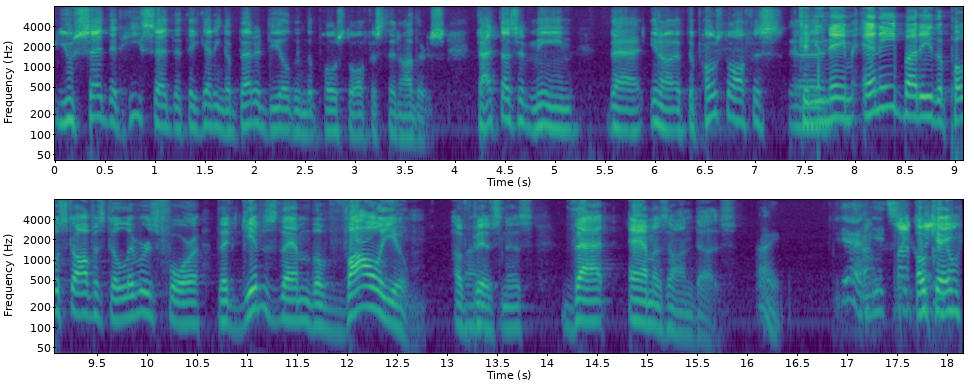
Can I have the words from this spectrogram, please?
You said that he said that they're getting a better deal than the post office than others. That doesn't mean that you know if the post office uh, Can you name anybody the post office delivers for that gives them the volume of business that Amazon does? right. Yeah, like Okay,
